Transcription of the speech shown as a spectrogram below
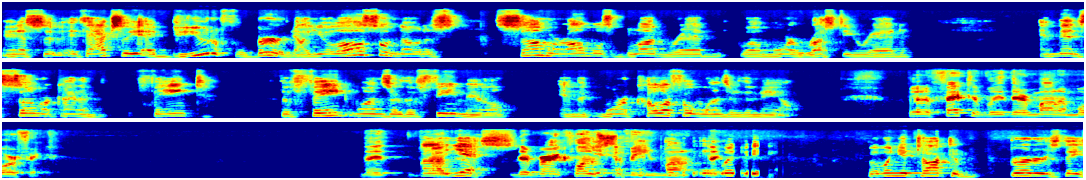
And it's, it's actually a beautiful bird. Now, you'll also notice some are almost blood red, well, more rusty red. And then some are kind of faint. The faint ones are the female, and the more colorful ones are the male. But effectively, they're monomorphic. They, uh, uh, yes, they're very close yeah, to being monomorphic. Be. But when you talk to birders, they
